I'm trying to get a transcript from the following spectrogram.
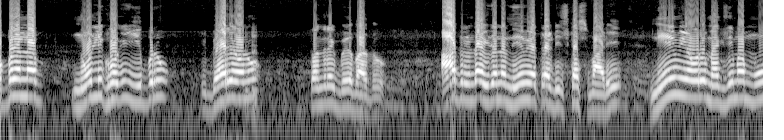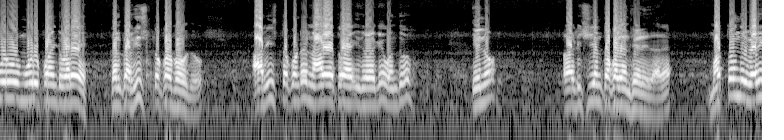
ಒಬ್ಬರನ್ನ ನೋಡ್ಲಿಕ್ಕೆ ಹೋಗಿ ಇಬ್ಬರು ಬೇರೆಯವನು ತೊಂದರೆಗೆ ಬೀಳಬಾರ್ದು. ಆದ್ದರಿಂದ ಇದನ್ನು ನೇಮಿ ಹತ್ರ ಡಿಸ್ಕಸ್ ಮಾಡಿ ನೇಮಿಯವರು ಮ್ಯಾಕ್ಸಿಮಮ್ ಮೂರು ಮೂರು ಪಾಯಿಂಟ್ವರೆ ತನಕ ರಿಸ್ಕ್ ತಗೊಳ್ಬಹುದು ಆ ರಿಸ್ಕ್ ತಗೊಂಡ್ರೆ ನಾಳೆ ಅಥವಾ ಇದರೊಳಗೆ ಒಂದು ಏನು ಡಿಸಿಷನ್ ತಗೊಳ್ಳಿ ಅಂತ ಹೇಳಿದ್ದಾರೆ. ಮತ್ತೊಂದು ವೆರಿ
